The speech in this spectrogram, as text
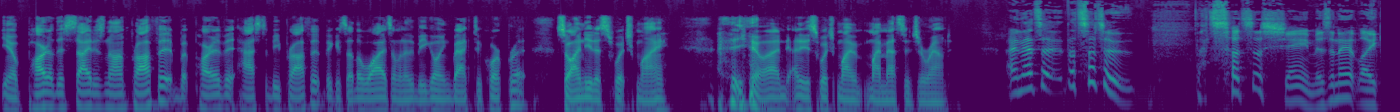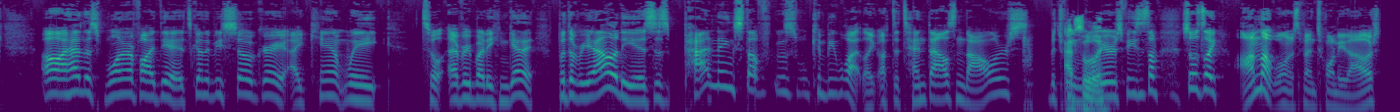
you know, part of this site is nonprofit, but part of it has to be profit because otherwise I'm going to be going back to corporate. So I need to switch my, you know, I, I need to switch my my message around. And that's a that's such a that's such a shame, isn't it? Like, oh, I had this wonderful idea. It's going to be so great. I can't wait till everybody can get it. But the reality is, is patenting stuff is, can be what, like up to ten thousand dollars between Absolutely. lawyers' fees and stuff. So it's like I'm not willing to spend twenty dollars,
